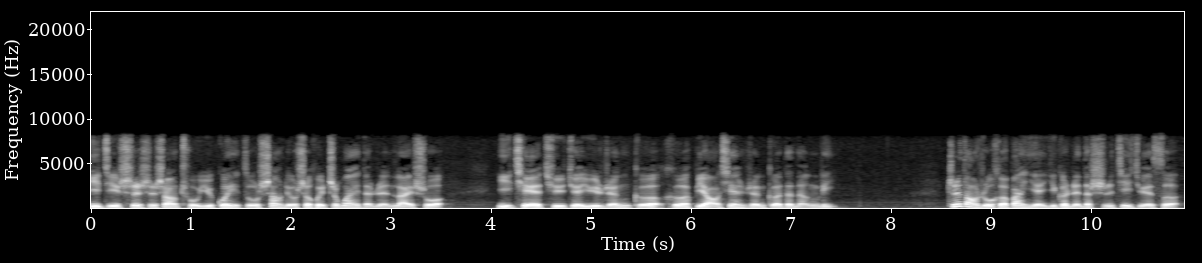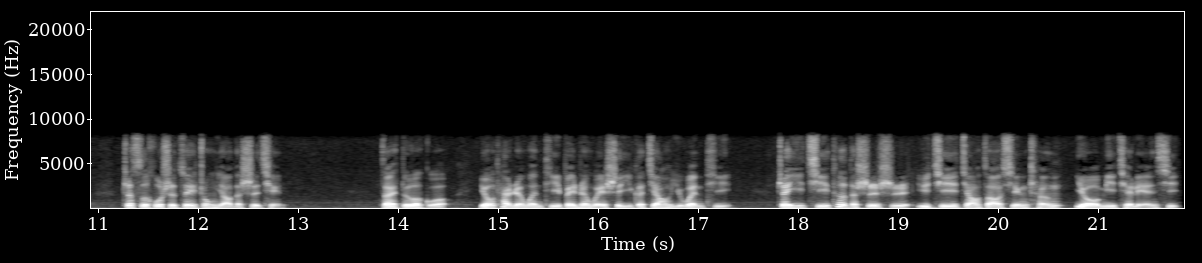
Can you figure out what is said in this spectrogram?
以及事实上处于贵族上流社会之外的人来说，一切取决于人格和表现人格的能力。知道如何扮演一个人的实际角色，这似乎是最重要的事情。在德国，犹太人问题被认为是一个教育问题，这一奇特的事实与其较早形成有密切联系，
